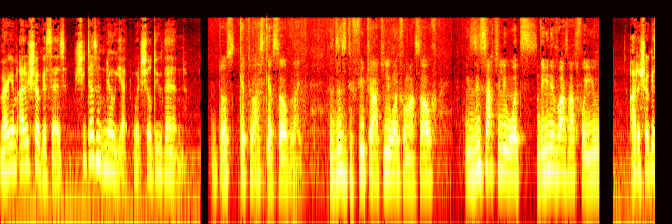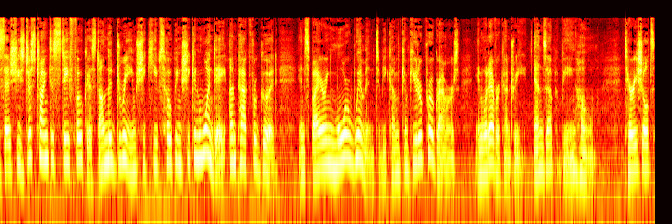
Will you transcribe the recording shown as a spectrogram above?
Mariam Adeshoga says she doesn't know yet what she'll do then. You just get to ask yourself, like, is this the future I actually want for myself? Is this actually what the universe has for you? Adeshoga says she's just trying to stay focused on the dream she keeps hoping she can one day unpack for good inspiring more women to become computer programmers in whatever country ends up being home. Teri Schultz,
